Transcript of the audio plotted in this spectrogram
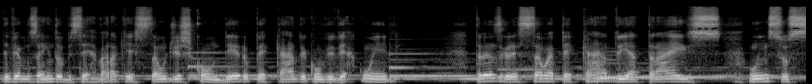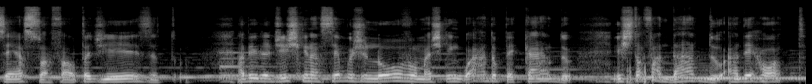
devemos ainda observar a questão de esconder o pecado e conviver com ele. Transgressão é pecado e atrás o insucesso, a falta de êxito. A Bíblia diz que nascemos de novo, mas quem guarda o pecado está fadado à derrota.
